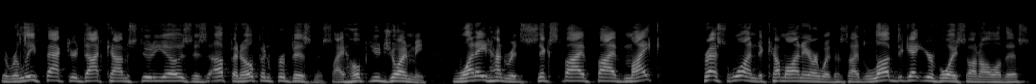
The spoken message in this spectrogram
The ReliefFactor.com studios is up and open for business. I hope you join me. 1 800 655 Mike. Press 1 to come on air with us. I'd love to get your voice on all of this.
